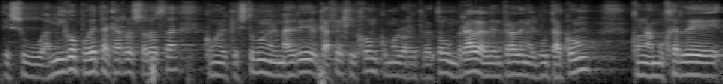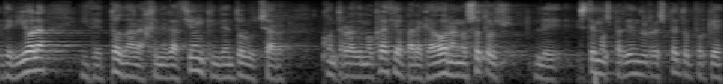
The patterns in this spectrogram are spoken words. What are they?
de, su amigo poeta Carlos Soroza, con el que estuvo en el Madrid del Café Gijón, como lo retrató Umbral a la entrada en el Butacón, con la mujer de, de Viola, y de toda la generación que intentó luchar contra la democracia para que ahora nosotros le estemos perdiendo el respeto porque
